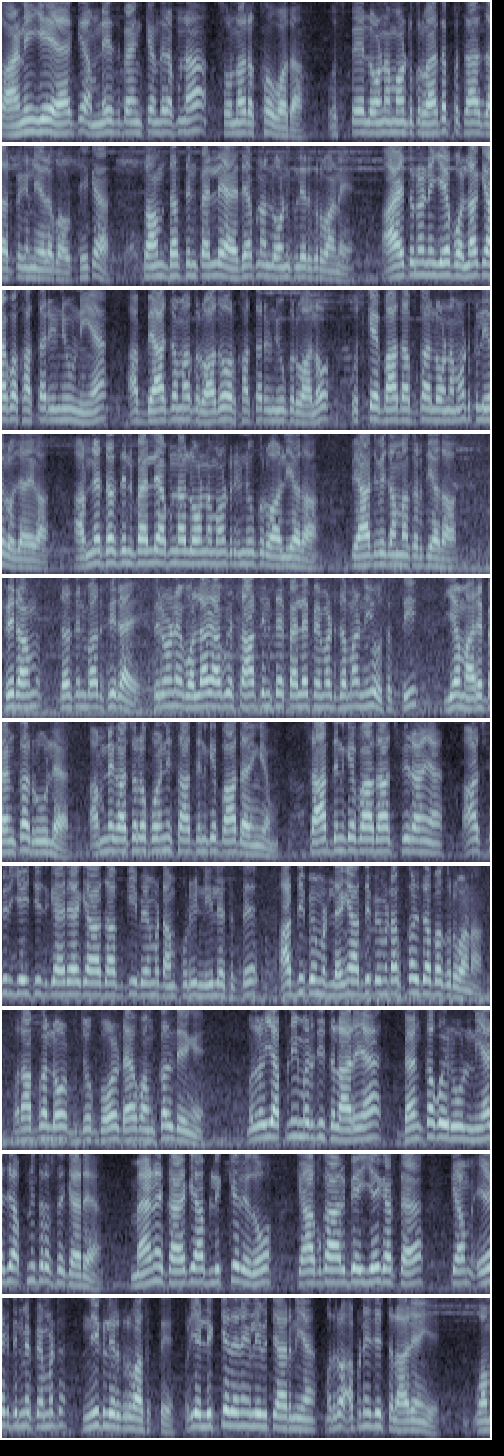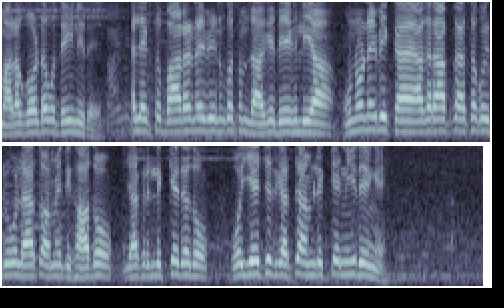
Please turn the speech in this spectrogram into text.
कहानी ये है कि हमने इस बैंक के अंदर अपना सोना रखा हुआ था। उस पर लोन अमाउंट करवाया था, पचास हज़ार रुपये के नियर अबाउट ठीक है? तो हम दस दिन पहले आए थे अपना लोन क्लियर करवाने। आए तो उन्होंने ये बोला कि आपका खाता रिन्यू नहीं है, आप ब्याज जमा करवा दो और खाता रिन्यू करवा लो, उसके बाद आपका लोन अमाउंट क्लियर हो जाएगा। हमने दस दिन पहले अपना लोन अमाउंट रिन्यू करवा लिया था, ब्याज भी जमा कर दिया था। फिर हम दस दिन बाद फिर आए। फिर उन्होंने बोला कि आपके सात दिन से पहले पेमेंट जमा नहीं हो सकती, ये हमारे बैंक का रूल है। हमने कहा, चलो कोई नहीं, सात दिन के बाद आएँगे हम। सात दिन के बाद आज फिर आए हैं। आज फिर यही चीज़ कह रहे हैं कि आज आपकी पेमेंट हम पूरी नहीं ले सकते। आधी पेमेंट लेंगे, आधी पेमेंट आप कल जमा करवाना। और आपका जो गोल्ड है वो हम कल देंगे। मतलब ये अपनी मर्ज़ी चला रहे हैं। बैंक का कोई रूल नहीं है, ये अपनी तरफ़ से कह रहे हैं। मैंने कहा है कि आप लिख के दे दो कि आपका आरबीआई ये कहता है कि हम एक दिन में पेमेंट नहीं क्लियर करवा सकते। पर ये लिख के देने के लिए भी तैयार नहीं है। मतलब अपनी चीज़ चला रहे हैं ये। वो हमारा गोल्ड है, वो दे ही नहीं रहे। कल एक सौ बारह ने भी इनको समझा के देख लिया। उन्होंने भी कहा अगर आपका ऐसा कोई रूल है तो हमें दिखा दो या फिर लिख के दे दो। वो ये चीज़ कहते हैं, हम लिख के नहीं देंगे।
